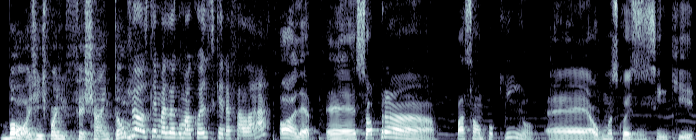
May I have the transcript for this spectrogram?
Bom, a gente pode fechar então? João, você tem mais alguma coisa que você queira falar? Olha, é, só pra passar um pouquinho, é, algumas coisas assim que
